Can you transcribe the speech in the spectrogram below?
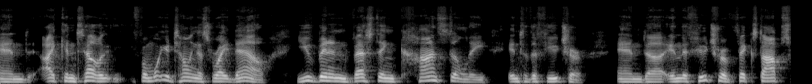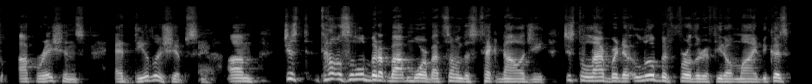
And I can tell from what you're telling us right now, you've been investing constantly into the future and uh, in the future of fixed ops operations at dealerships. Um, just tell us a little bit about more about some of this technology. Just elaborate a little bit further, if you don't mind, because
